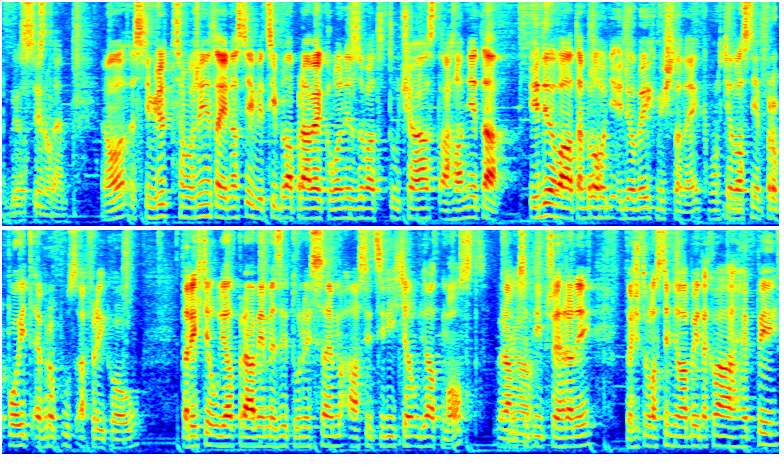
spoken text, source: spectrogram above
eh, biosystém. no. No, s tím, že samozřejmě ta jedna z těch věcí byla právě kolonizovat tu část a hlavně ta ideová, tam bylo hodně ideových myšlenek. On chtěl vlastně propojit Evropu s Afrikou. Tady chtěl udělat právě mezi Tunisem a Sicílií chtěl udělat most v rámci té přehrady, takže to vlastně měla být taková happy,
